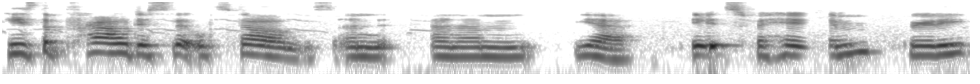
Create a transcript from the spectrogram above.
He's the proudest little stance, and and um yeah, it's for him really,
